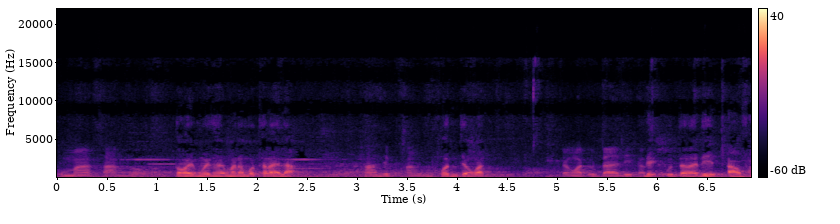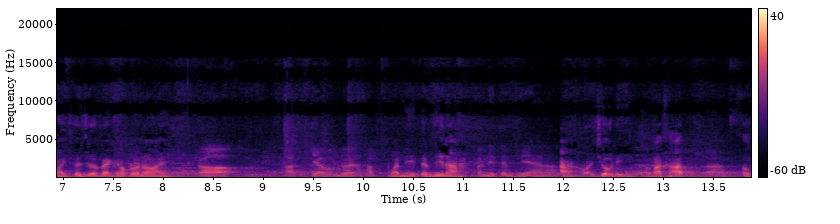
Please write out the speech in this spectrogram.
คุมมา3โลครับต่อยมวยไทยมาทั้งหมดเท่าไหร่ละ50 ครั้งครับคนจังหวัดจังหวัดอุตรดิตถ์ครับ เด็กอุตรดิตถ์เอาฝากเชิญชวนแฟนคลับเราหน่อย ก็ฝากเชียร์ผมด้วยนะครับ วันนี้เต็มที่นะ วันนี้เต็มที่แน่นอนอะขอให้โชคดีขอบคุณมากครับ ครับโอเค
